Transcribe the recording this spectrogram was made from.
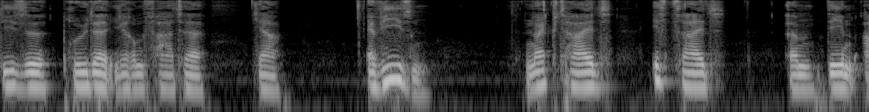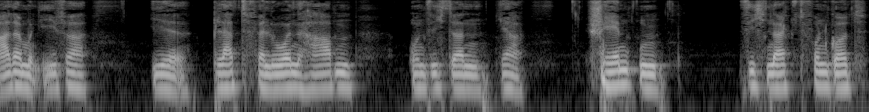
diese Brüder ihrem Vater ja erwiesen. Nacktheit ist seit ähm, dem Adam und Eva ihr Blatt verloren haben und sich dann ja schämten, sich nackt von Gott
